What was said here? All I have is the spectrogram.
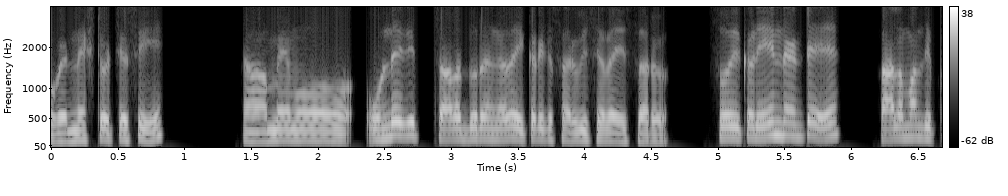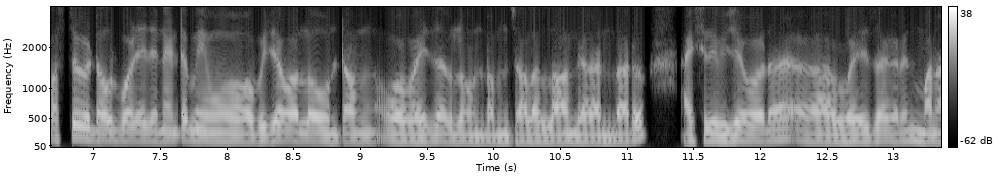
ఓకే నెక్స్ట్ వచ్చేసి మేము ఉండేది చాలా దూరం కదా ఇక్కడికి సర్వీస్ ఎలా ఇస్తారు? సో ఇక్కడ ఏంటంటే చాలా మంది ఫస్ట్ డౌట్ పడేది ఏంటంటే మేము విజయవాడలో ఉంటాం వైజాగ్లో ఉంటాం చాలా లాంగ్ కదా అంటారు యాక్చువల్లీ విజయవాడ వైజాగ్ అనేది మన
